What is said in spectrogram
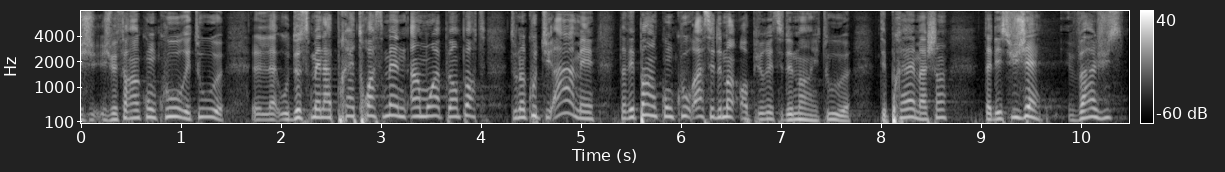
je vais faire un concours et tout. Euh, ou deux semaines après, trois semaines, un mois, peu importe. Tout d'un coup, tu Ah, mais t'avais pas un concours Ah, c'est demain. Oh purée, c'est demain et tout. T'es prêt, machin. T'as des sujets. Va juste,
